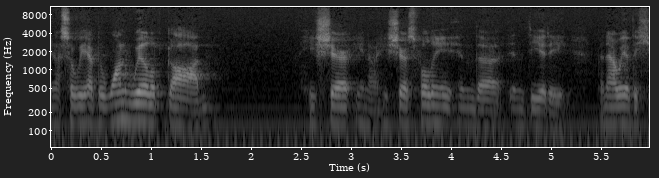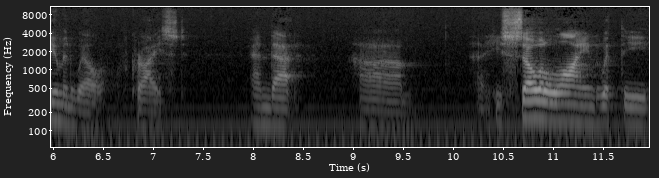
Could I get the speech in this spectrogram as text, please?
you know, so we have the one will of God. He share, you know, he shares fully in the in deity. But now we have the human will of Christ, and that um, he's so aligned with the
